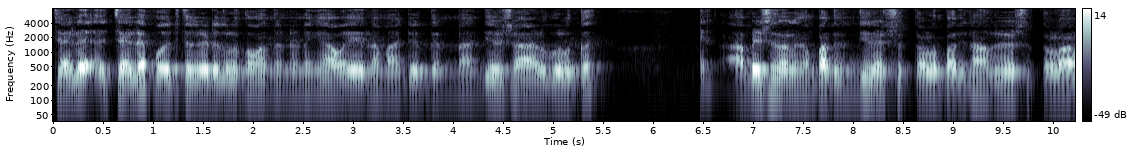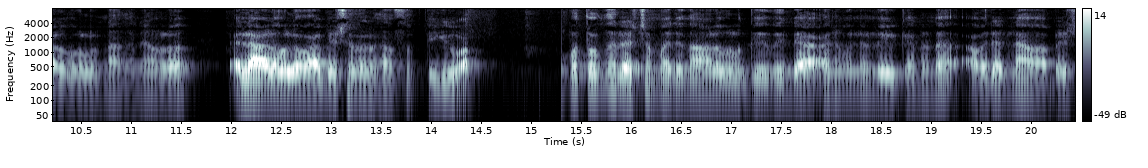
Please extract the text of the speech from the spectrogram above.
ചില ചില പൊരുത്തക്കേടുകളൊക്കെ വന്നിട്ടുണ്ടെങ്കിൽ അവയെല്ലാം മാറ്റിയെടുത്തിട്ടുണ്ട്. അഞ്ച് ലക്ഷം ആളുകൾക്ക് അപേക്ഷ നൽകാൻ പതിനഞ്ച് ലക്ഷത്തോളം പതിനാറ് ലക്ഷത്തോളം ആളുകളുണ്ട്. അങ്ങനെയുള്ള എല്ലാ ആളുകളും അപേക്ഷ നൽകാൻ ശ്രദ്ധിക്കുക. മുപ്പത്തൊന്ന് ലക്ഷം വരുന്ന ആളുകൾക്ക് ഇതിന്റെ ആനുകൂല്യം ലഭിക്കാനുണ്ട് അവരെല്ലാം അപേക്ഷ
